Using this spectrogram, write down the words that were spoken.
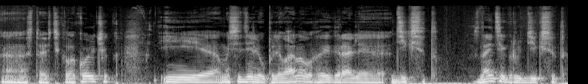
э, ставьте колокольчик. И мы сидели у Поливановых и играли «Диксит». Знаете игру «Диксит»?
